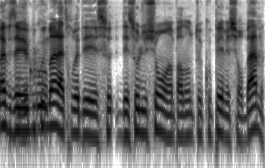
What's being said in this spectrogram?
Ouais, vous avez Du eu coup- beaucoup de mal à trouver des, so- des solutions, hein, pardon de te couper, mais sur BAM,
